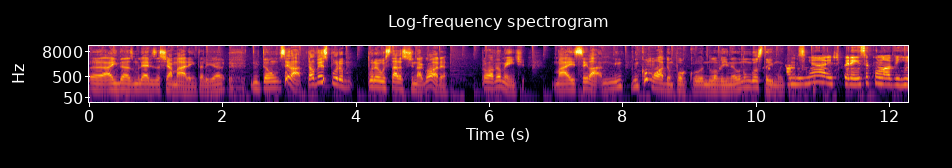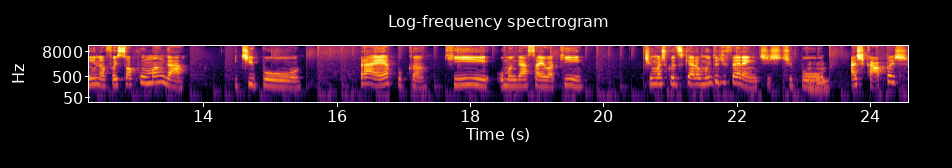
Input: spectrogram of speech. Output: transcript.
ah, ainda as mulheres a chamarem, tá ligado? Então, sei lá, talvez por, por eu estar assistindo agora, provavelmente. Mas, sei lá, me, me incomoda um pouco no Love Hina, eu não gostei muito. A minha experiência com Love Hina foi só com mangá. E, tipo, pra época que o mangá saiu aqui, tinha umas coisas que eram muito diferentes. Tipo, Uhum. as capas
